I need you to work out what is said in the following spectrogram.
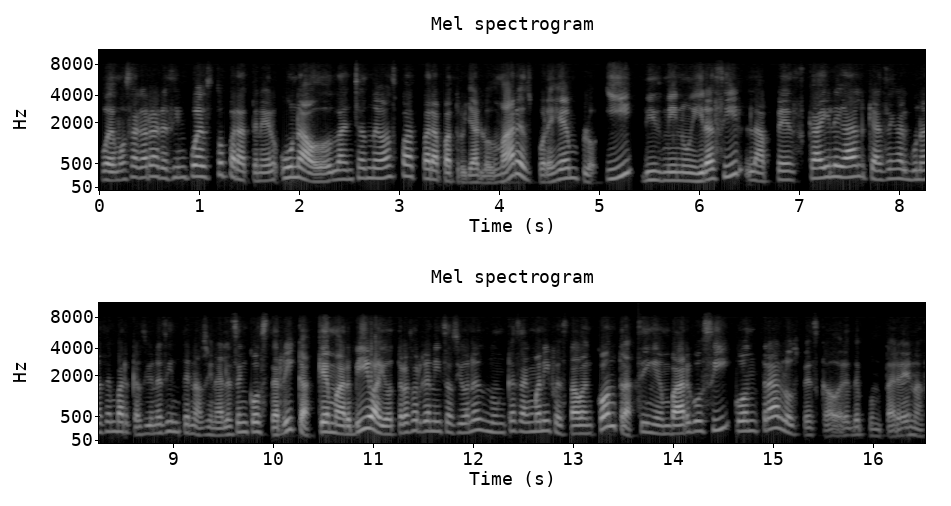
pues, podemos agarrar ese impuesto para tener una o dos lanchas nuevas para patrullar los mares, por ejemplo, y disminuir así la pesca ilegal que hacen algunas embarcaciones internacionales en Costa Rica, que Marviva y otras organizaciones nunca se han manifestado en contra, sin embargo sí contra los pescadores de Punta Arenas.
